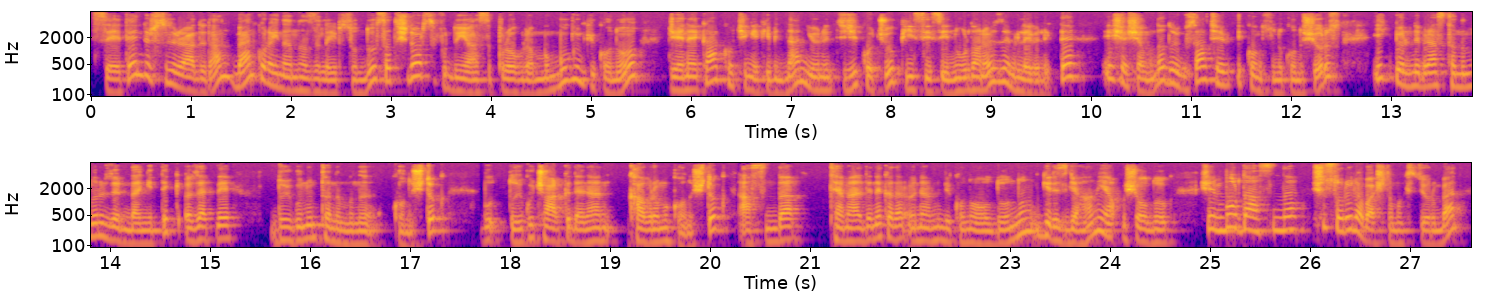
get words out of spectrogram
ST Endüstri Radyo'dan ben Koray İnan'ın hazırlayıp sunduğu Satış 4.0 Dünyası programının bugünkü konuğu CNK Coaching ekibinden yönetici koçu PCC Nurdan Özdemir ile birlikte iş yaşamında duygusal çeviklik konusunu konuşuyoruz. İlk bölümde biraz tanımlar üzerinden gittik. Özellikle duygunun tanımını konuştuk. Bu duygu çarkı denen kavramı konuştuk. Aslında temelde ne kadar önemli bir konu olduğunun girizgahını yapmış olduk. Şimdi burada aslında şu soruyla başlamak istiyorum ben.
